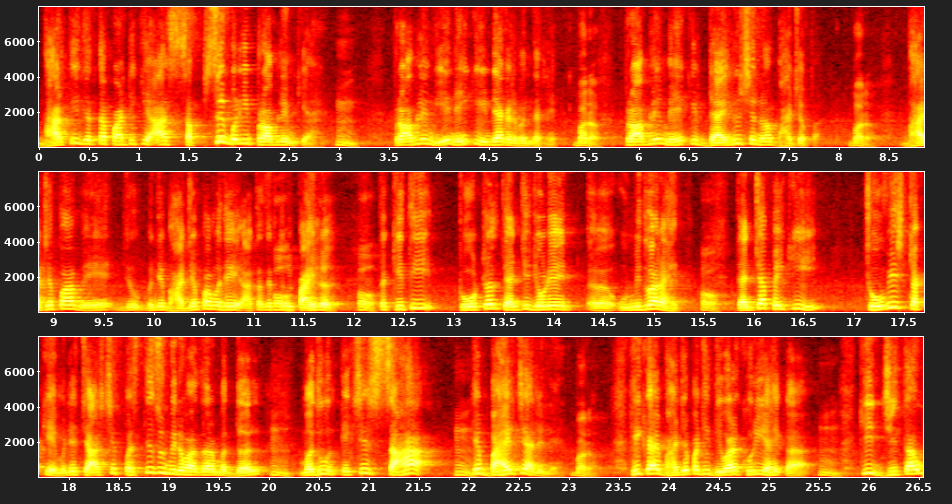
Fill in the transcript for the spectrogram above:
भारतीय जनता पार्टी की आज सबसे बड़ी प्रॉब्लम क्या है? हम्म, प्रॉब्लम ये नहीं कि इंडिया गठबंधन है। प्रॉब्लम है कि डायल्यूशन ऑफ़ भाजपा। भाजपा में जो म्हणजे भाजपामध्ये आता जर. तुम्ही पाहिलं. तर किती टोटल त्यांचे जेवढे उमेदवार आहेत त्यांच्यापैकी चोवीस टक्के म्हणजे चारशे पस्तीस उमेदवारांबद्दल मधून एकशे सहा हे बाहेरचे आलेले बरं. ही काय भाजपाची दिवाळखोरी आहे का? की जिताऊ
